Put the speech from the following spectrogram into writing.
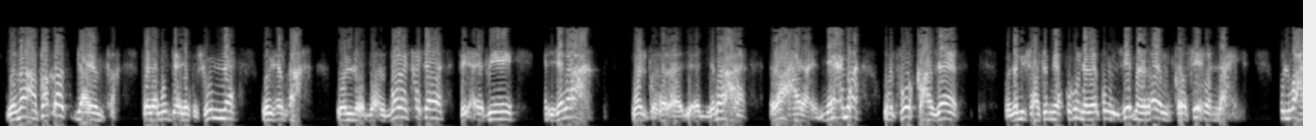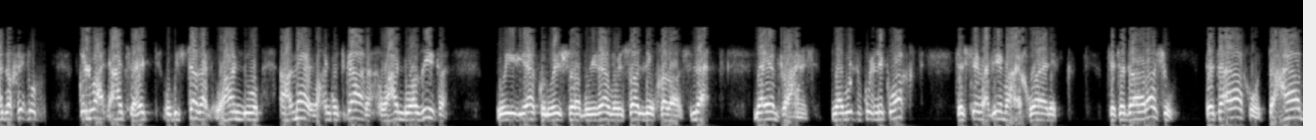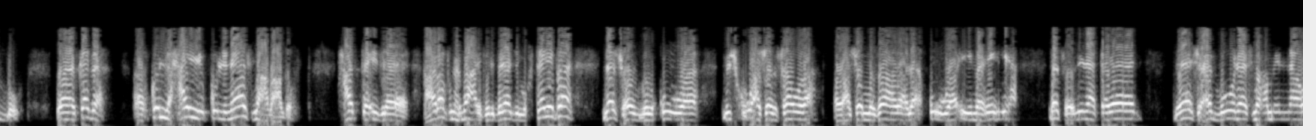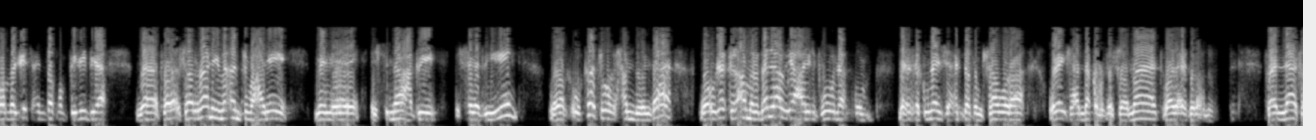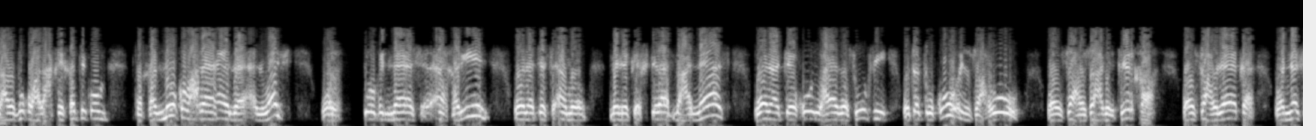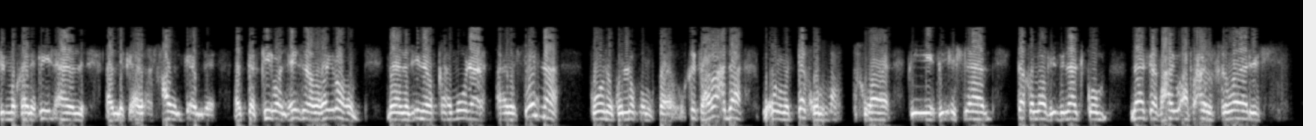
جماعة فقط لا ينفع. فلا بد أن يكون سنة وجماعة. والبركة في, الجماعة والجماعة راحة نعمة والفرقة عذاب. والنبي صلى الله عليه وسلم يقول لا يكون الذئب من غير القراصية والناحية. كل واحد واخده كل واحد قاعد في حتة وبيشتغل وعنده أعمال وعنده تجارة وعنده وظيفة. وياكل ويشرب وينام ويصلي وخلاص. لا لا ينفع هذا. لابد يكون لك وقت تجتمع فيه مع إخوانك تتدارسوا تتآخوا تحابوا وهكذا. كل حي كل ناس مع بعضهم. حتى إذا عرفنا في البلاد المختلفة نشعر بالقوة مش قوة عشان ثورة أو عشان مظاهرة لا قوة إيمانية. نشعر لنا كيان ناس يحبون يسمعوا منا. وما جيت عندكم في ليبيا سرني ما أنتم عليه من استماع في السلفيين. وكثروا الحمد لله. وأولاة الأمر بدأوا يعرفونكم. لأنكم ليس عندكم ثورة وليس عندكم اعتصامات ولا إضرابات فالناس عرفوكم على حقيقتكم فخلوكم على هذا الوجه وأتوا بالناس الآخرين ولا تسأموا من الاختلاف مع الناس ولا تقولوا هذا صوفي وتتركوه انصحوه. وانصحوا صاحب الفرقة وانصحوا ذاك والناس المخالفين أصحاب التفكير والهجرة وغيرهم من الذين يقامون السنة. كونوا كلكم قطعة واحدة وكونوا متقوا الله في, في الإسلام اتقوا الله في بلادكم. لا تفعلوا أفعال الخوارج.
